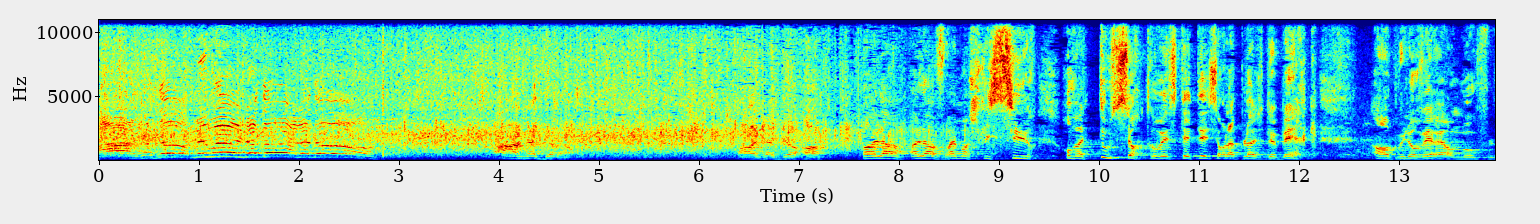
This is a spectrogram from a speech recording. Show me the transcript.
Ah, j'adore, mais ouais, j'adore, j'adore. Ah, j'adore. Ah, j'adore. Ah. Oh là, oh là, vraiment, je suis sûr, on va tous se retrouver cet été sur la plage de Berck, en pull vert et en moufle.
